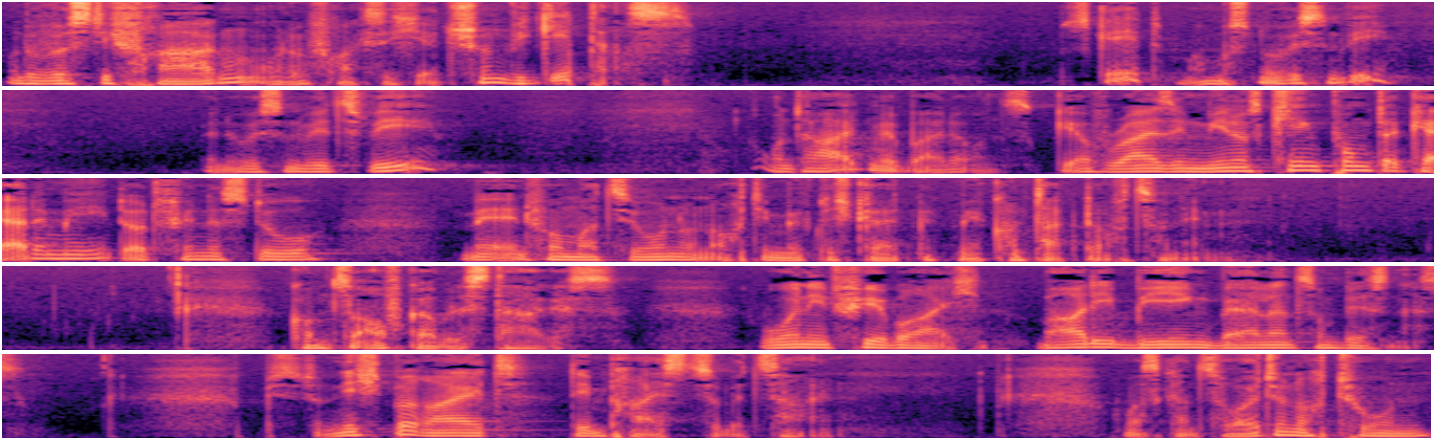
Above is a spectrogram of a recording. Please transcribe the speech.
Und du wirst dich fragen, oder du fragst dich jetzt schon, wie geht das? Es geht, man muss nur wissen, wie. Wenn du wissen willst, wie, unterhalten wir beide uns. Geh auf rising-king.academy, dort findest du mehr Informationen und auch die Möglichkeit, mit mir Kontakt aufzunehmen. Kommt zur Aufgabe des Tages. Wo in den vier Bereichen? Body, Being, Balance und Business. Bist du nicht bereit, den Preis zu bezahlen? Und was kannst du heute noch tun,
